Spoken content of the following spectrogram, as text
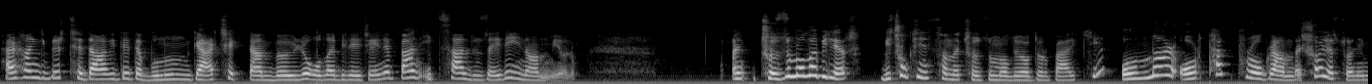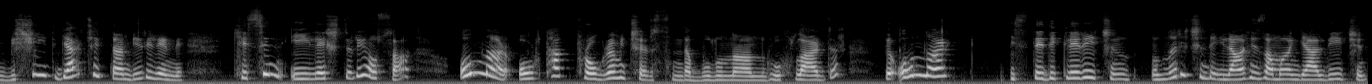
Herhangi bir tedavide de bunun gerçekten böyle olabileceğine ben içsel düzeyde inanmıyorum. Yani çözüm olabilir. Birçok insana çözüm oluyordur belki. Onlar ortak programda şöyle söyleyeyim bir şey gerçekten birilerini kesin iyileştiriyorsa onlar ortak program içerisinde bulunan ruhlardır ve onlar istedikleri için, onlar için de ilahi zaman geldiği için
